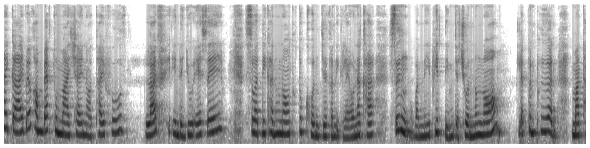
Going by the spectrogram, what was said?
Hi guys welcome back to my channel Thai Food Life in the USA สวัสดีค่ะน้องๆทุกๆ คนเจอกันอีกแล้วนะคะ ซึ่งวันนี้พี่ติ๋มจะชวนน้องๆ และเพื่อนๆ มาท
